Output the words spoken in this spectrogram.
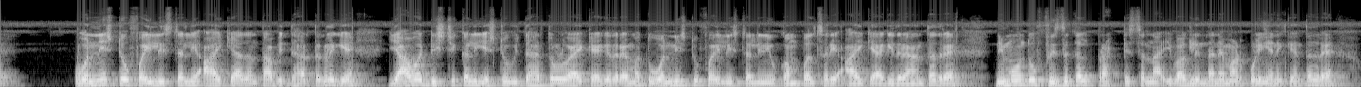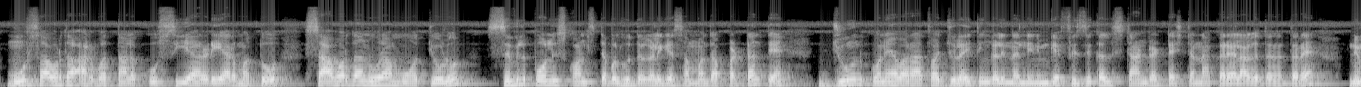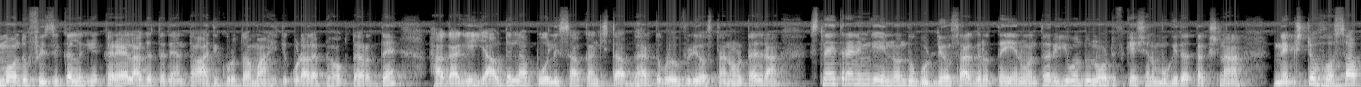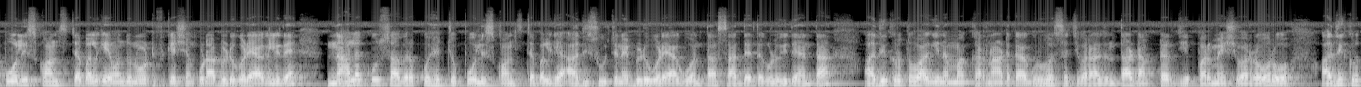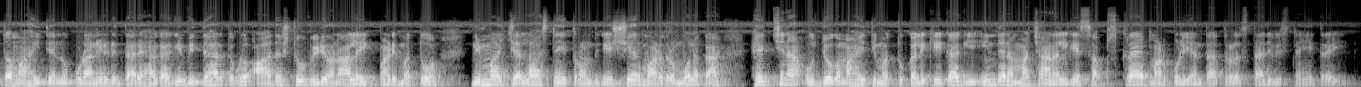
ಒನ್ ಇಷ್ಟು ಫೈವ್ ಲಿಸ್ಟಲ್ಲಿ ಆಯ್ಕೆಯಾದಂಥ ವಿದ್ಯಾರ್ಥಿಗಳಿಗೆ ಯಾವ ಡಿಸ್ಟಿಕ್ಕಲ್ಲಿ ಎಷ್ಟು ವಿದ್ಯಾರ್ಥಿಗಳು ಆಯ್ಕೆಯಾಗಿದ್ದಾರೆ ಮತ್ತು ಒನ್ ಇಷ್ಟು ಫೈವ್ ಲಿಸ್ಟಲ್ಲಿ ನೀವು ಕಂಪಲ್ಸರಿ ಆಯ್ಕೆ ಆಗಿದ್ದೀರಾ ಅಂತಂದರೆ ನಿಮ್ಮ ಒಂದು ಫಿಸಿಕಲ್ ಪ್ರಾಕ್ಟೀಸನ್ನು ಇವಾಗಲಿಂದನೇ ಮಾಡ್ಕೊಳ್ಳಿ. ಏನಕ್ಕೆ ಅಂತಂದರೆ ಮೂರು ಸಾವಿರದ ಅರವತ್ನಾಲ್ಕು ಸಿ ಆರ್ ಡಿ ಆರ್ ಮತ್ತು ಸಾವಿರದ ನೂರ ಮೂವತ್ತೇಳು ಸಿವಿಲ್ ಪೊಲೀಸ್ ಕಾನ್ಸ್ಟೇಬಲ್ ಹುದ್ದೆಗಳಿಗೆ ಸಂಬಂಧಪಟ್ಟಂತೆ ಜೂನ್ ಕೊನೆಯ ವಾರ ಅಥವಾ ಜುಲೈ ತಿಂಗಳಿನಲ್ಲಿ ನಿಮಗೆ ಫಿಸಿಕಲ್ ಸ್ಟ್ಯಾಂಡರ್ಡ್ ಟೆಸ್ಟನ್ನು ಕರೆಯಲಾಗುತ್ತೆ. ಅಂತಾರೆ ನಿಮ್ಮ ಒಂದು ಫಿಸಿಕಲ್ಗೆ ಕರೆಯಲಾಗುತ್ತದೆ ಅಂತ ಅಧಿಕೃತ ಮಾಹಿತಿ ಕೂಡ ಲಭ್ಯ ಹೋಗ್ತಾ ಇರುತ್ತೆ. ಹಾಗಾಗಿ ಯಾವುದೆಲ್ಲ ಪೊಲೀಸ್ ಆಕಾಂಕ್ಷಿತ ಅಭ್ಯರ್ಥಿಗಳು ವಿಡಿಯೋಸ್ನ ನೋಡ್ತಾ ಇದ್ರೆ, ಸ್ನೇಹಿತರೆ, ನಿಮಗೆ ಇನ್ನೊಂದು ಗುಡ್ ನ್ಯೂಸ್ ಆಗಿರುತ್ತೆ. ಏನು ಅಂತಂದರೆ, ಈ ಒಂದು ನೋಟಿಫಿಕೇಶನ್ ಮುಗಿದ ತಕ್ಷಣ ನೆಕ್ಸ್ಟ್ ಹೊಸ ಪೊಲೀಸ್ ಕಾನ್ಸ್ಟೇಬಲ್ಗೆ ಒಂದು ನೋಟಿಫಿಕೇಶನ್ ಕೂಡ ಬಿಡುಗಡೆ ಆಗಲಿದೆ. ನಾಲ್ಕು ಸಾವಿರಕ್ಕೂ ಹೆಚ್ಚು ಪೊಲೀಸ್ ಕಾನ್ಸ್ಟೇಬಲ್ಗೆ ಅಧಿಸೂಚನೆ ಬಿಡುಗಡೆ ಆಗುವಂಥ ಸಾಧ್ಯತೆಗಳು ಇದೆ ಅಂತ. ಅಧಿಕೃತವಾಗಿ ನಮ್ಮ ಕರ್ನಾಟಕ ಗೃಹ ಸಚಿವರಾದಂಥ ಡಾಕ್ಟರ್ ಜಿ ಪರಮೇಶ್ವರ್ ಅವರು ಅಧಿಕೃತ ಮಾಹಿತಿಯನ್ನು ಕೂಡ ನೀಡಿದ್ದಾರೆ. ಹಾಗಾಗಿ ವಿದ್ಯಾರ್ಥಿಗಳು ಆದಷ್ಟು ವಿಡಿಯೋನ ಲೈಕ್ ಮಾಡಿ ಮತ್ತು ನಿಮ್ಮ ಎಲ್ಲ ಸ್ನೇಹಿತರೊಂದಿಗೆ ಶೇರ್ ಮಾಡೋದ್ರ ಮೂಲಕ ಹೆಚ್ಚಿನ ಉದ್ಯೋಗ ಮಾಹಿತಿ ಮತ್ತು ಕಲಿಕೆಗಾಗಿ ಹಿಂದೆ ನಮ್ಮ ಚಾನಲ್ಗೆ ಸಬ್ಸ್ಕ್ರೈಬ್ ಮಾಡ್ಕೊಳ್ಳಿ ಅಂತ ತಿಳಿಸ್ತಾ ಇದ್ದೀವಿ ಸ್ನೇಹಿತರೆ.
